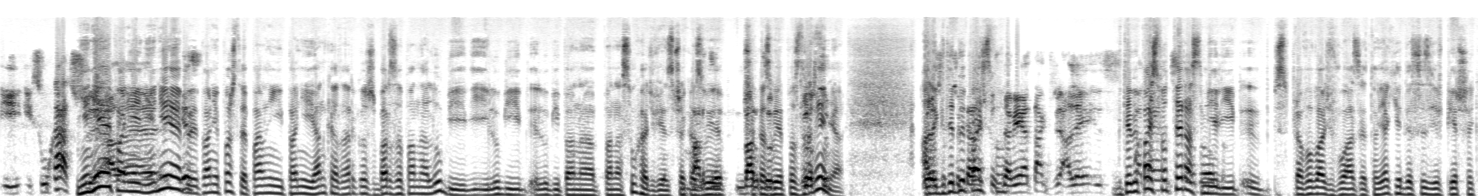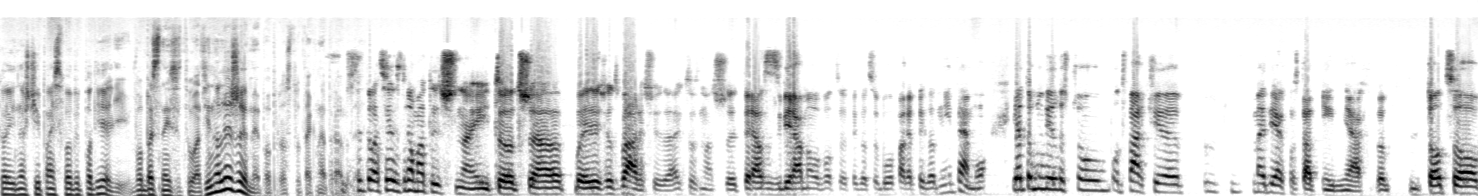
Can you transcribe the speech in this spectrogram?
i, i słuchaczy. Nie, nie, panie, nie, nie, jest... panie pośle, pani, pani Janka Targosz bardzo pana lubi i lubi, lubi pana, pana słuchać, więc przekazuje, bardzo, przekazuje bardzo pozdrowienia. Proszę. Ale gdyby państwo, także, ale gdyby państwo teraz mieli y, sprawować władzę, to jakie decyzje w pierwszej kolejności państwo by podjęli w obecnej sytuacji? No leżymy po prostu tak naprawdę. Sytuacja jest dramatyczna i to trzeba powiedzieć otwarcie, tak? To znaczy teraz zbieramy owoce tego, co było parę tygodni temu. Ja to mówię zresztą otwarcie w mediach w ostatnich dniach. To, to co,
